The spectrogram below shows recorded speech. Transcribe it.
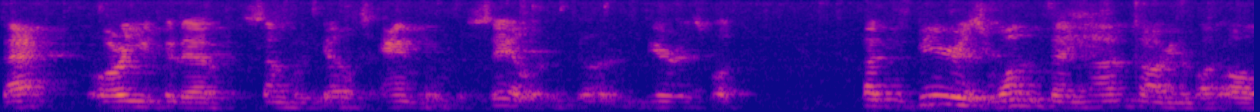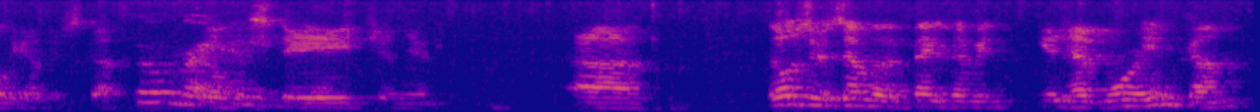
that, or you could have somebody else handle the sale of the beer as well. But the beer is one thing, I'm talking about all the other stuff. Oh, right, I Build a mean- stage and you, uh, those are some of the things, I mean, you'd have more income,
